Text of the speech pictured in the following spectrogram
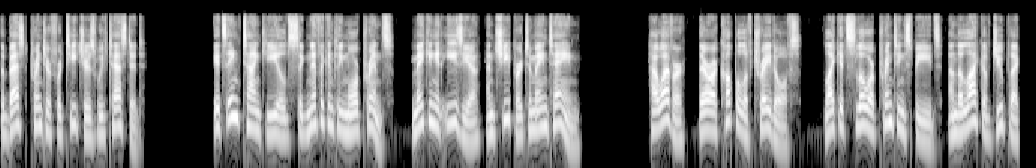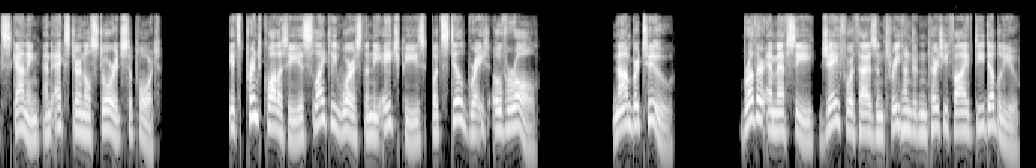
the best printer for teachers we've tested. Its ink tank yields significantly more prints, making it easier and cheaper to maintain. However, there are a couple of trade offs, like its slower printing speeds and the lack of duplex scanning and external storage support. Its print quality is slightly worse than the HP's but still great overall. Number 2. Brother MFC J4335DW.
